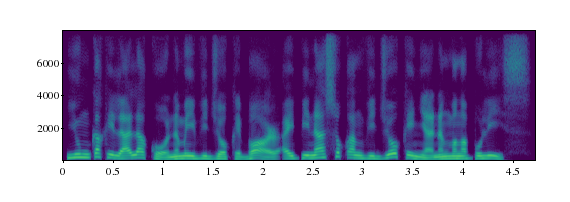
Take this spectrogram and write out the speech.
Yung kakilala ko na may videoke bar ay pinasok ang videoke niya ng mga pulis.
